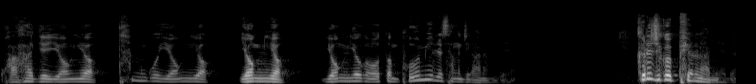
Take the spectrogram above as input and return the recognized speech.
과학의 영역, 탐구 영역, 영역 영역은 어떤 범위를 상징하는데. 그래서 그 표현을 합니다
